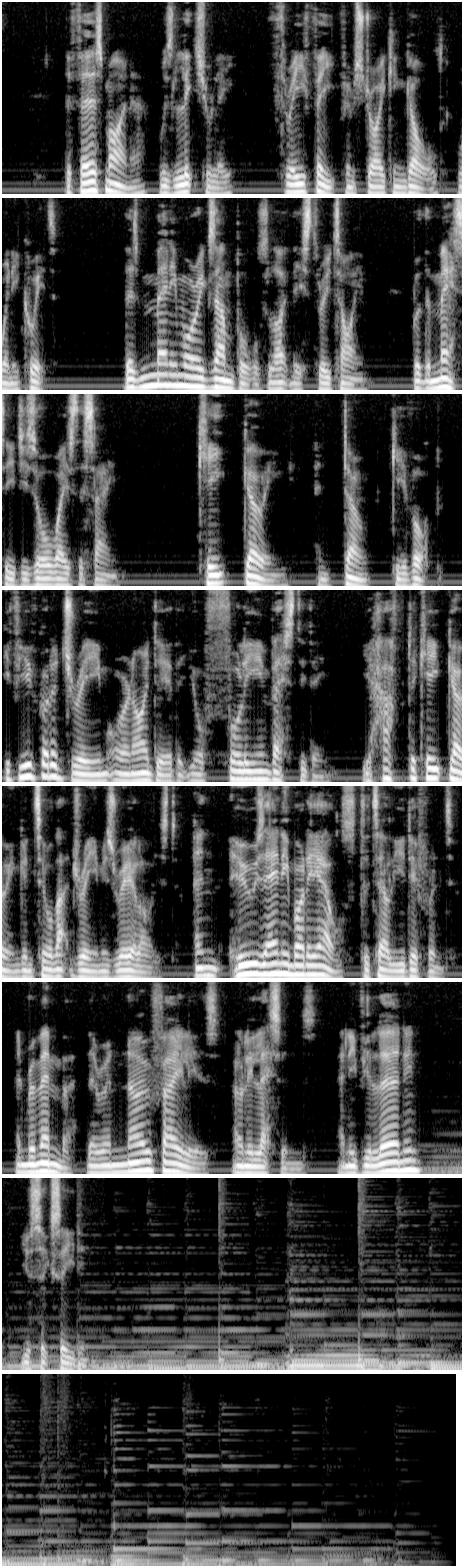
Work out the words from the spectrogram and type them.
The first miner was literally three feet from striking gold when he quit. There's many more examples like this through time, but the message is always the same. Keep going and don't give up. If you've got a dream or an idea that you're fully invested in, you have to keep going until that dream is realised. And who's anybody else to tell you different? And remember, there are no failures, only lessons. And if you're learning, you're succeeding.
